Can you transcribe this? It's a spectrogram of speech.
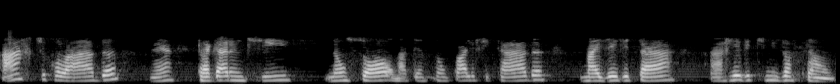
articulada, né, para garantir não só uma atenção qualificada, mas evitar a revitimização.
